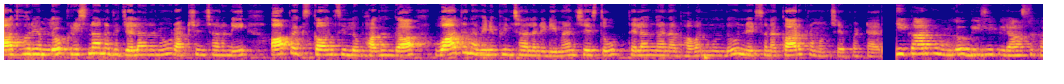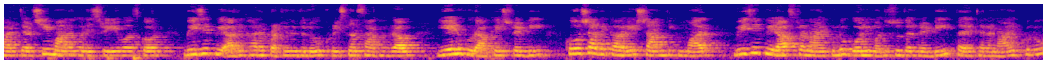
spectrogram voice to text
ఆధ్వర్యంలో కృష్ణానది జలాలను రక్షించాలని ఆపెక్స్ కౌన్సిల్లో భాగంగా వాదన వినిపించాలని డిమాండ్ చేస్తూ తెలంగాణ భవన్ ముందు నిరసన కార్యక్రమం చేపట్టారు. ఈ కార్యక్రమంలో బీజేపీ రాష్ట్ర కార్యదర్శి మానగని శ్రీనివాస్ గౌడ్ బీజేపీ అధికార ప్రతినిధులు కృష్ణసాగర్ రావు ఏనుగు రాకేష్ రెడ్డి కోశాధికారి శాంతి కుమార్ బీజేపీ రాష్ట్ర నాయకులు గోలి మధుసూదన్ రెడ్డి తదితర నాయకులు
